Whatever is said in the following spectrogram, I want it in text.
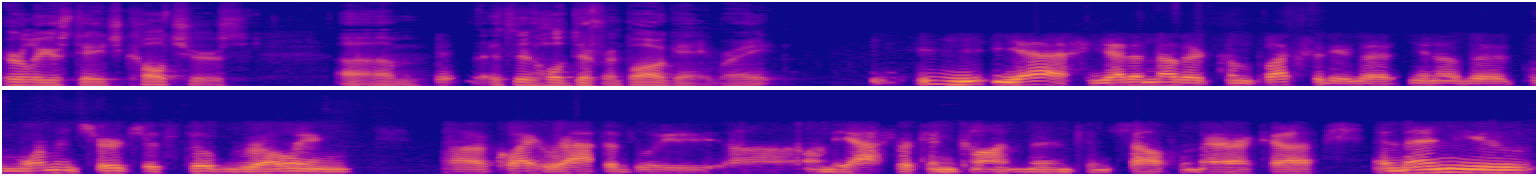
earlier stage cultures. Um, it's a whole different ballgame, right? Yeah, yet another complexity that you know the, the Mormon Church is still growing uh, quite rapidly uh, on the African continent and South America. And then you.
